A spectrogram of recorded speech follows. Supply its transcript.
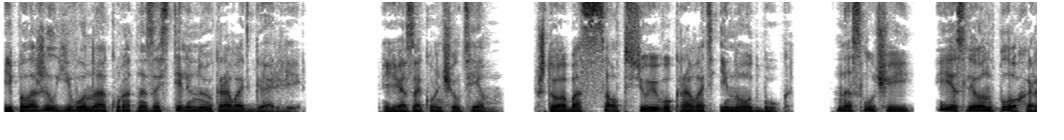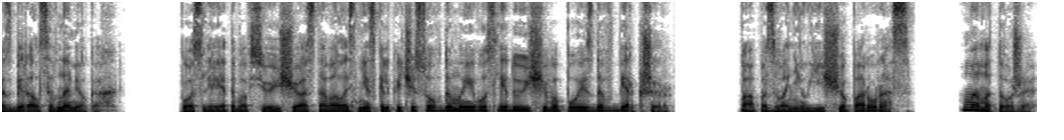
и положил его на аккуратно застеленную кровать Гарри. Я закончил тем, что обоссал всю его кровать и ноутбук, на случай, если он плохо разбирался в намеках. После этого все еще оставалось несколько часов до моего следующего поезда в Беркшир. Папа звонил еще пару раз. Мама тоже.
